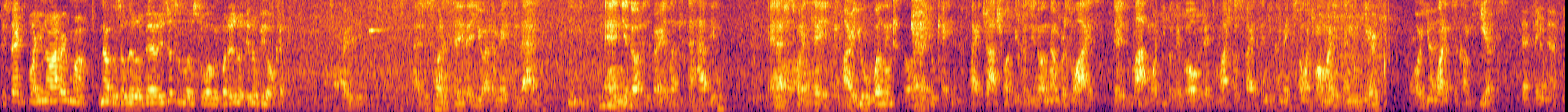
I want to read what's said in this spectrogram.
the second fight, you know, I hurt my knuckles a little bit. It's just a little swollen, but it'll, it'll be okay. I just want to say that you're an amazing dad, and your daughter is very lucky to have you. And I just want to say, are you willing to go to the UK to fight Joshua? Because you know, numbers-wise, there's a lot more people that go over there to watch those fights, and you can make so much more money than here. Or you want him to come here? That may not be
